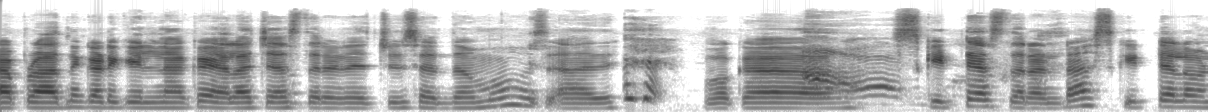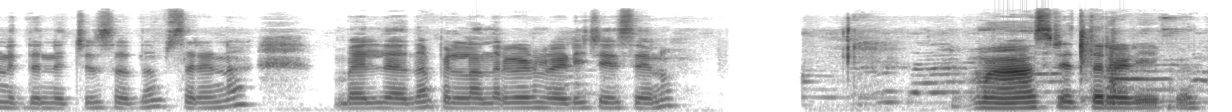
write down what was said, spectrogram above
ఆ ప్రార్థన కాడికి వెళ్ళినాక ఎలా చేస్తారనేది చూసేద్దాము. అది ఒక స్కిట్ వేస్తారంట. స్కిట్ ఎలా ఉండిద్ది చూసేద్దాం. సరేనా? బయలుదేరదాం. పిల్లలందరూ కూడా రెడీ చేశాను. మాస్టర్ రెడీ అయిపోయింది.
